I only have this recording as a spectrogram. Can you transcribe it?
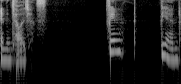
and intelligence. Fin. The end.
